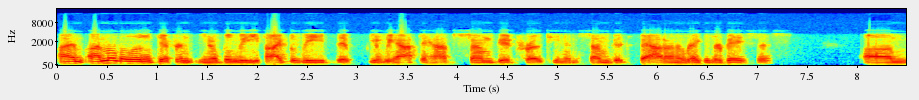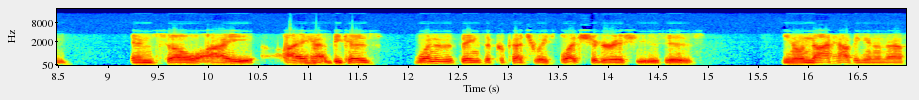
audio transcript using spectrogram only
I'm I'm of a little different, you know, belief. I believe that you know we have to have some good protein and some good fat on a regular basis. Um, and so I I have because one of the things that perpetuates blood sugar issues is, you know, not having enough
